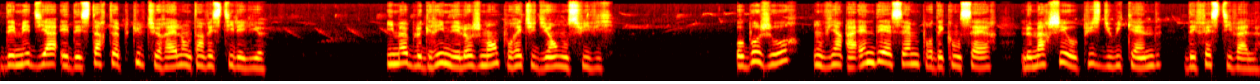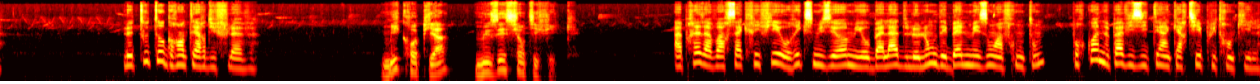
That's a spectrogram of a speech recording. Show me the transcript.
Des médias et des start-up culturelles ont investi les lieux. Immeubles green et logements pour étudiants ont suivi. Au beau jour, on vient à NDSM pour des concerts, le marché aux puces du week-end, des festivals. Le tout au grand air du fleuve. Micropia, musée scientifique. Après avoir sacrifié au Rijksmuseum et aux balades le long des belles maisons à Fronton, pourquoi ne pas visiter un quartier plus tranquille?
